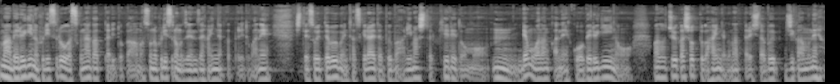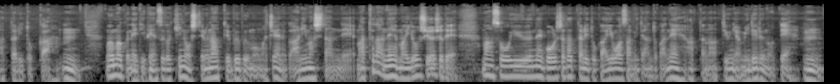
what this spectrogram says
まあ、ベルギーのフリースローが少なかったりとか、まあ、そのフリースローも全然入んなかったりとかねしてそういった部分に助けられた部分ありましたけれども、うん、でもなんかねこうベルギーの、まあ、途中からショットが入んなくなったりした時間もねあったりとか、うん。まあ、うまくねディフェンスが機能してるなっていう部分も間違いなくありましたんで、まあ、ただね、まあ、要所要所で、まあ、そういうねゴール下だったりとか弱さみたいなのとかねあったなっていうふうには見れるので、うん、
